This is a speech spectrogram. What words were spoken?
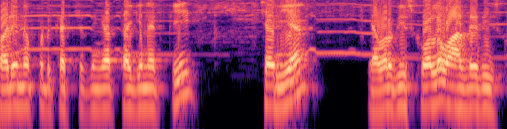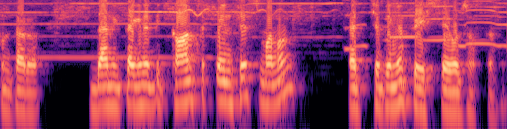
పడినప్పుడు ఖచ్చితంగా తగినట్టు చర్య ఎవరు తీసుకోవాలో వాళ్ళే తీసుకుంటారు. దానికి తగినట్టు కాన్సిక్వెన్సెస్ మనం ఖచ్చితంగా ఫేస్ చేయవలసి వస్తుంది.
